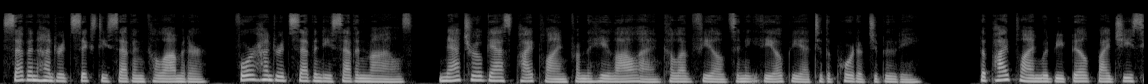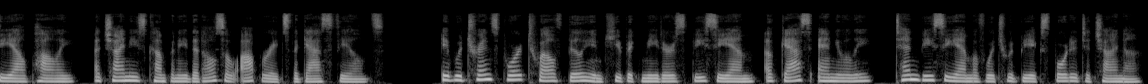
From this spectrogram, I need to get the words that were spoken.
767 kilometer, 477 miles, natural gas pipeline from the Hilala and Calub fields in Ethiopia to the port of Djibouti. The pipeline would be built by GCL Poly, a Chinese company that also operates the gas fields. It would transport 12 billion cubic meters BCM of gas annually, 10 BCM of which would be exported to China.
